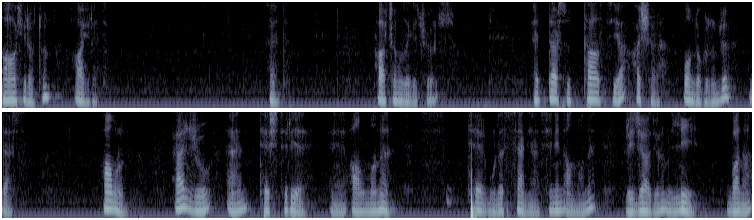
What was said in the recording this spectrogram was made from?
Ahiratun ahiret. Evet. Parçamıza geçiyoruz. Et dersu tasiya aşara. 19. ders. Amrun. Ercu en teştiriye e, almanı te burada sen yani senin almanı rica ediyorum li bana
